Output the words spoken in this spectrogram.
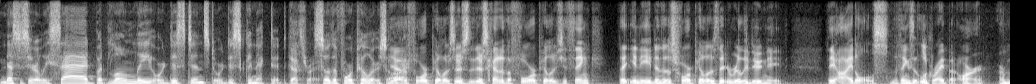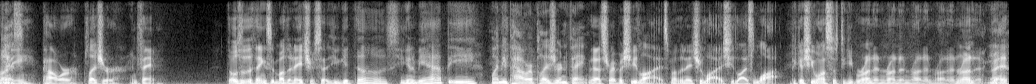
necessarily sad, but lonely or distanced or disconnected. That's right. So the four pillars Yeah, are the four pillars. There's there's kind of the four pillars you think that you need, and there's four pillars that you really do need. The idols, the things that look right but aren't, are money, power, pleasure, and fame. Those are the things that Mother Nature says. You get those, you're going to be happy. money, power, pleasure, and fame. That's right, but she lies. Mother Nature lies. She lies a lot because she wants us to keep running, running, running, running, running, right?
